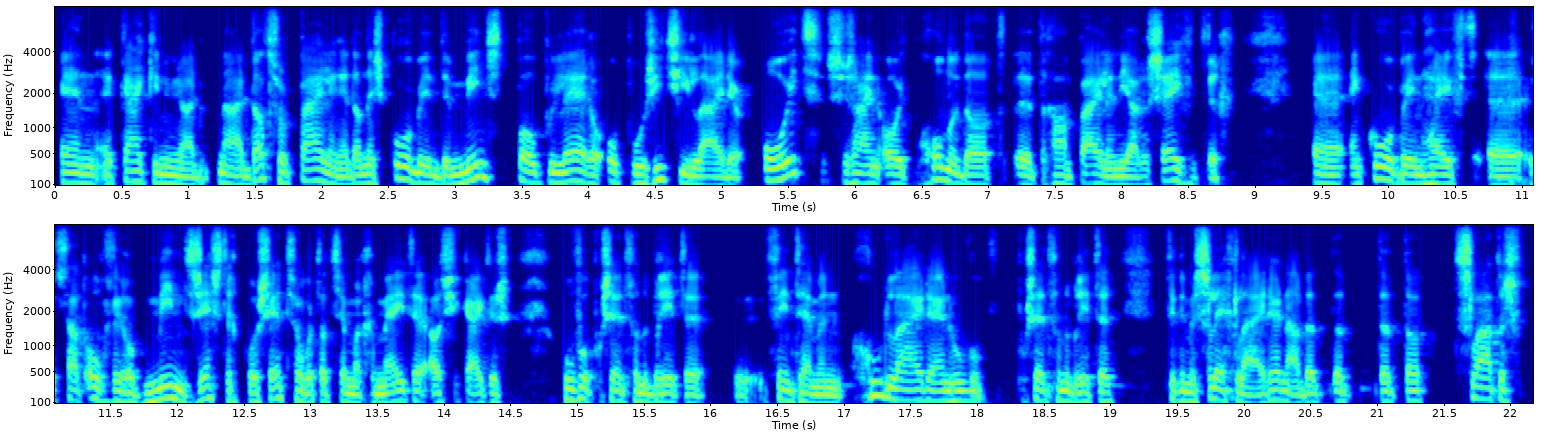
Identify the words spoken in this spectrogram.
En kijk je nu naar, naar dat soort peilingen, dan is Corbyn de minst populaire oppositieleider ooit. Ze zijn ooit begonnen dat te gaan peilen in de jaren zeventig. Uh, en Corbyn heeft, uh, staat ongeveer op min 60 procent. Zo wordt dat zeg maar, gemeten. Als je kijkt dus hoeveel procent van de Britten uh, vindt hem een goed leider. En hoeveel procent van de Britten vindt hem een slecht leider. Nou, dat, dat, dat, dat slaat dus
